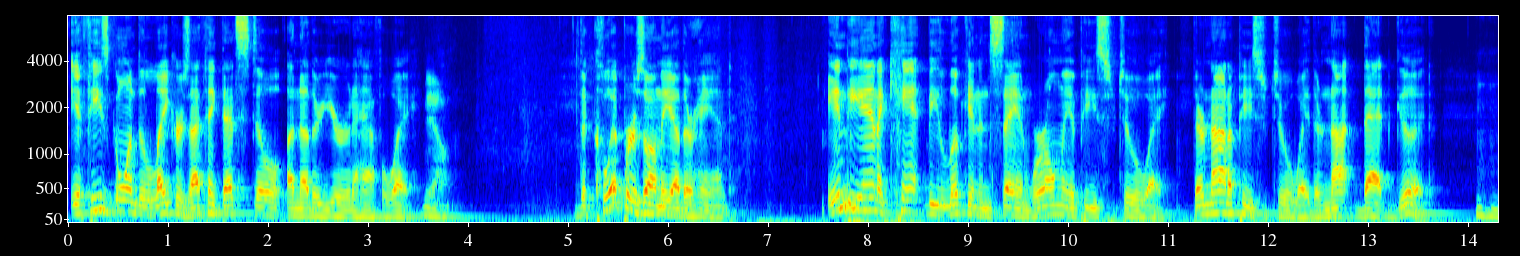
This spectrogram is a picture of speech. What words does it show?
if he's going to the Lakers, I think that's still another year and a half away. Yeah. The Clippers, on the other hand, Indiana can't be looking and saying we're only a piece or two away. They're not a piece or two away. They're not that good. Mm-hmm.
